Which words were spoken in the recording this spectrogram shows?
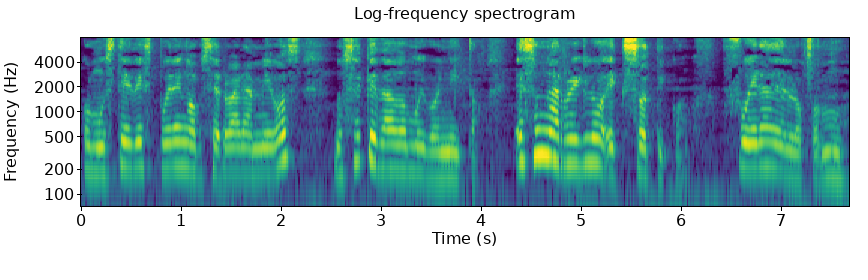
Como ustedes pueden observar amigos, nos ha quedado muy bonito. Es un arreglo exótico, fuera de lo común.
